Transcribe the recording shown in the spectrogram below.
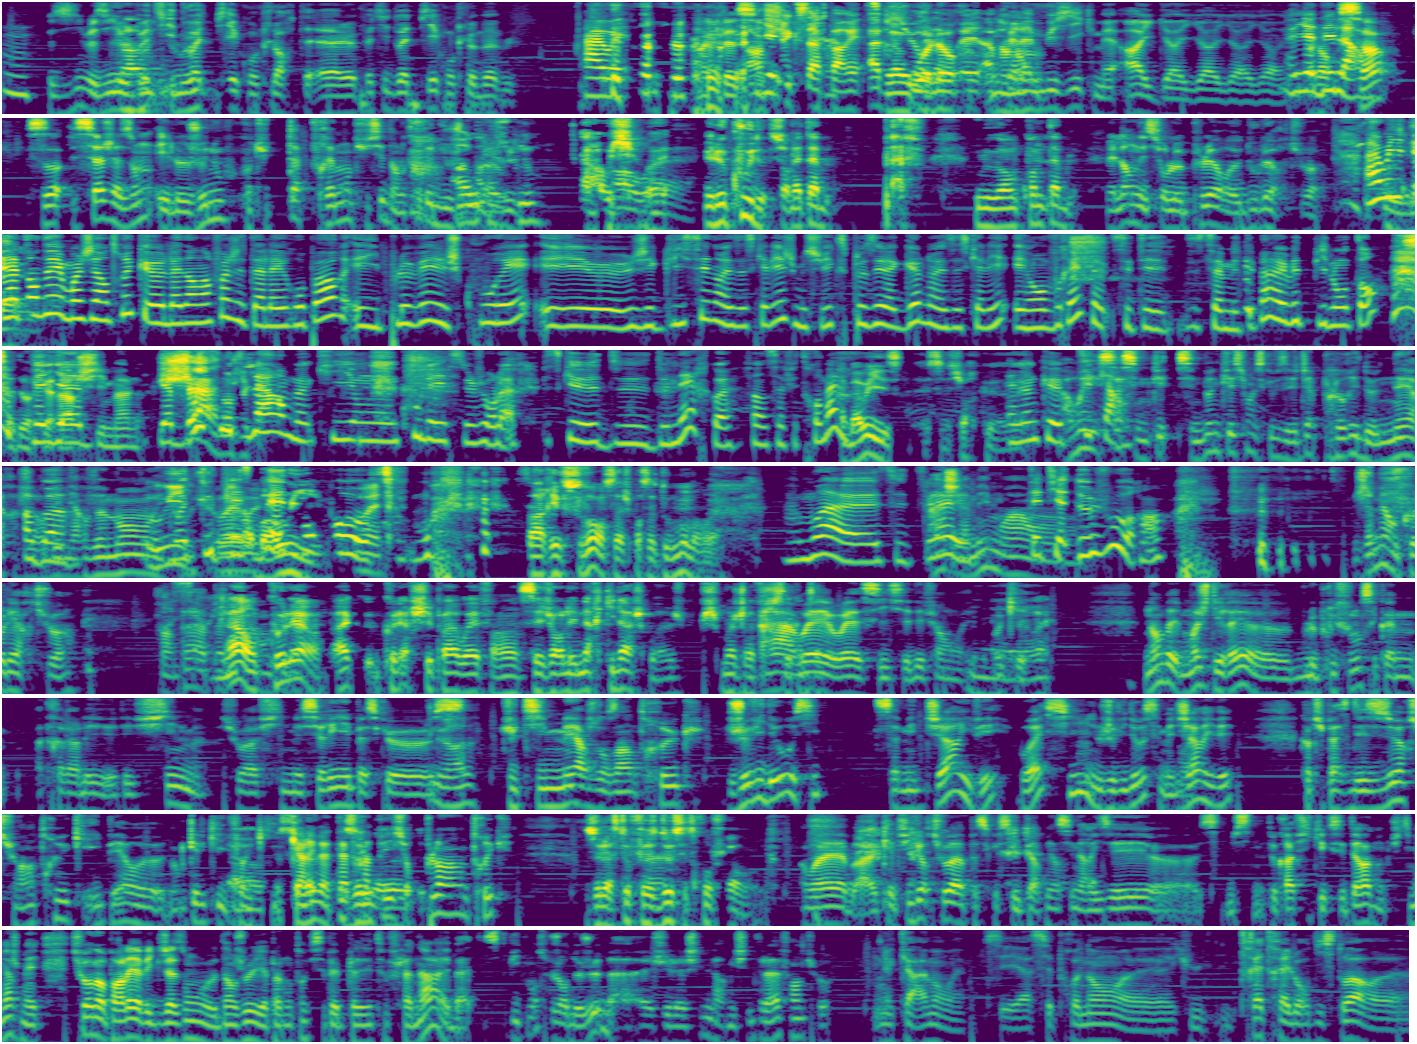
hmm. Vas-y, vas-y. Le Le euh, petit doigt de pied contre euh, le petit doigt de pied contre le meuble. Ah ouais. Je sais que ça paraît ou absurde alors- après, la non. musique, mais aïe aïe aïe aïe aïe. Il y a Alors, des larmes. Ça, ça, ça, Jason, et le genou, quand tu tapes vraiment, tu sais, dans le creux du Ah genou. oui, ah oui. ah oui Ah ouais. ouais. et le coude sur la table paf ou le coin de table Mais là, on est sur le pleur euh, douleur, tu vois. Ah oui, Oui, et attendez, moi j'ai un truc. euh, la dernière fois, j'étais à l'aéroport et il pleuvait et je courais et euh, j'ai glissé dans les escaliers. Je me suis explosé la gueule dans les escaliers. Et en vrai, ça, c'était, ça m'était pas arrivé depuis longtemps. Ça doit Mais faire il y a- archi mal. Il y a Chat, beaucoup de larmes qui ont coulé ce jour-là. Parce que de, de nerfs, quoi. Enfin, ça fait trop mal. ah bah oui c'est- sûr que Et ouais. donc, euh, Ah petite ça, c'est une, que- c'est une bonne question. Est-ce que vous avez déjà pleuré de nerfs, Ah genre bah. d'énervement Oui, toutes les Ah bah oui. mon pauvre. Ouais. Ça arrive souvent ça je pense à tout le monde en vrai. Moi, euh, c'est- Ah, là, jamais, moi. peut-être il y a deux jours. Hein. Jamais en colère, tu vois. Enfin, pas, pas ah en en colère ah co- colère je sais pas ouais enfin c'est genre les nerfs qui lâchent quoi Je- moi je réfléchis Ah comme ouais, ça ouais, si, c'est différent, ouais. Euh, ok. ouais. Non, ben moi je dirais euh, le plus souvent c'est quand même à travers les, les films, tu vois, films et séries, parce que tu t'immerges dans un truc. Jeux vidéo aussi, ça m'est déjà arrivé. Ouais, si, Mm. jeux vidéo ça m'est déjà arrivé. Quand tu passes des heures sur un truc qui est hyper. euh, dans lequel qui, Ah, qui, The- qui arrive à The- t'attraper euh, sur plein de trucs. The Last of Us Ouais. 2 c'est trop fort Ouais, bah, cas de figure, tu vois, parce que c'est hyper bien scénarisé, euh, c'est cinématographique, etc. Donc tu t'immerges. Mais tu vois, on en parlait avec Jason euh, d'un jeu il y a pas longtemps qui s'appelle Planet of Lana, et bah, typiquement ce genre de jeu, bah, j'ai lâché une larmichette à la fin, tu vois. Ouais, carrément, ouais. C'est assez prenant, euh, avec une, une très très lourde histoire euh,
